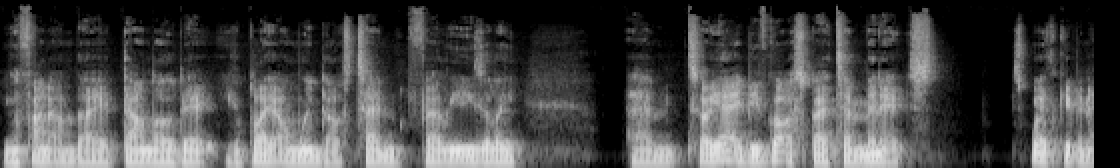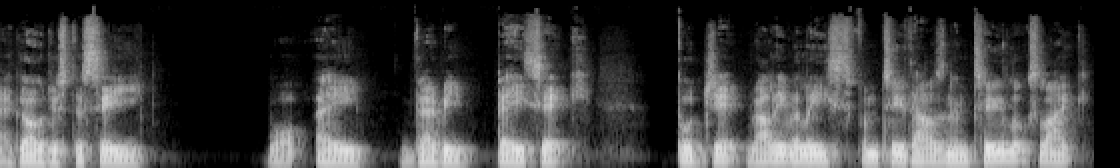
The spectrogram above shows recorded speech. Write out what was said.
You can find it on there. Download it. You can play it on Windows 10 fairly easily. Um, so yeah, if you've got a spare 10 minutes, it's worth giving it a go just to see what a very basic budget rally release from 2002 looks like.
